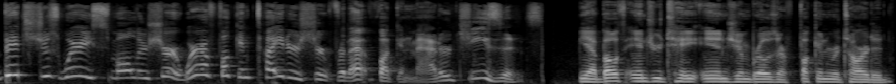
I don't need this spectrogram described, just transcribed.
Bitch, just wear a smaller shirt. Wear a fucking tighter shirt for that fucking matter. Jesus. Yeah, both Andrew Tate and gym Bros are fucking retarded.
